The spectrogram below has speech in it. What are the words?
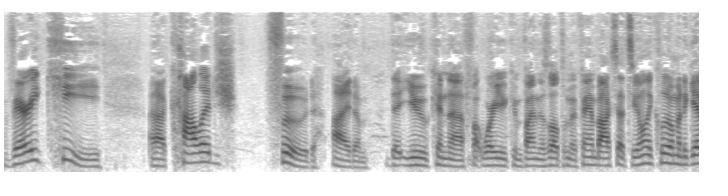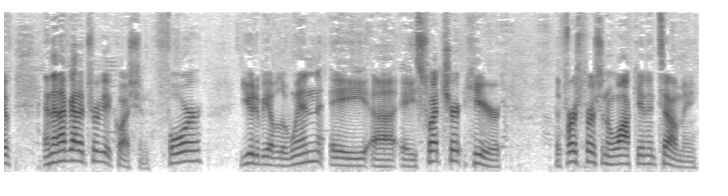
very key uh, college food item that you can uh, f- where you can find this ultimate fan box. That's the only clue I'm going to give. And then I've got a trivia question for you to be able to win a uh, a sweatshirt here. The first person to walk in and tell me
